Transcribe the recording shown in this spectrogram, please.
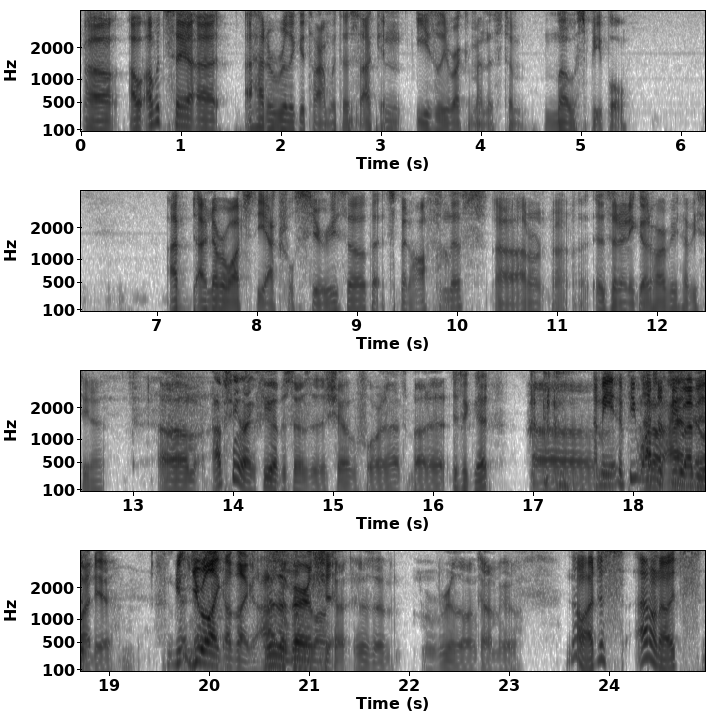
Uh, I, I would say uh, I had a really good time with this. I can easily recommend this to most people. I've I've never watched the actual series though that spin off from this. Uh, I don't. Uh, is it any good, Harvey? Have you seen it? Um, I've seen like a few episodes of the show before. That's about it. Is it good? Um, I mean, if you watch a few I have episodes, no idea. you, you were like, I was like, It was a very long time. It was a really long time ago. No, I just I don't know. It's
